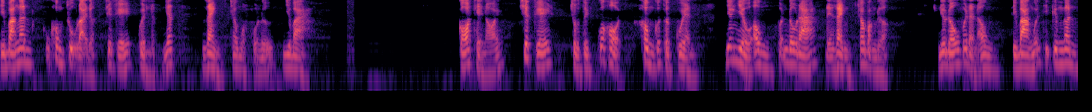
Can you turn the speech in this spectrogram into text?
thì bà Ngân cũng không trụ lại được chiếc ghế quyền lực nhất dành cho một phụ nữ như bà. Có thể nói chiếc ghế Chủ tịch Quốc hội không có thực quyền, nhưng nhiều ông vẫn đấu đá để giành cho bằng được. Nếu đấu với đàn ông thì bà Nguyễn Thị Kim Ngân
